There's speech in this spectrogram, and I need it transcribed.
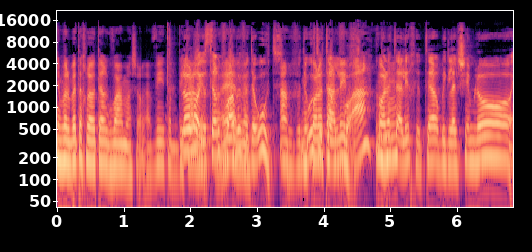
אה... אבל בטח לא יותר גבוהה מאשר להביא את הבדיקה לישראל. לא, לא, יותר גבוהה ו... בוודאות. אה, בוודאות יותר התהליך. גבוהה, אהמ. כל התהליך יותר, בגלל שהם לא, אה,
